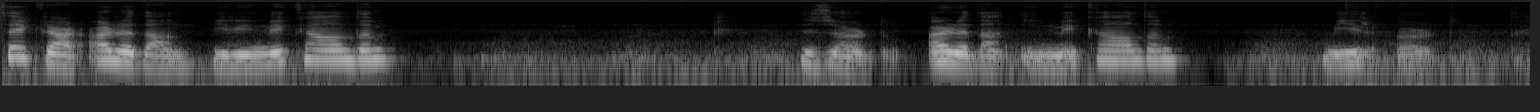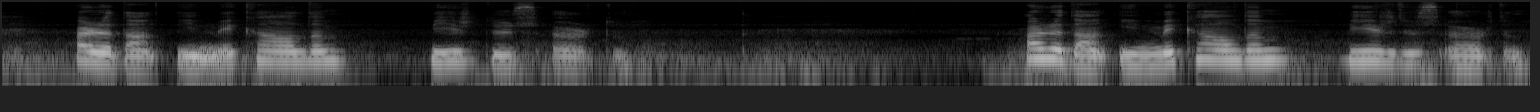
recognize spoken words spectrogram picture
Tekrar aradan bir ilmek aldım. Düz ördüm. Aradan ilmek aldım. Bir ördüm. Aradan ilmek aldım. Bir düz ördüm. Aradan ilmek aldım bir düz ördüm.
